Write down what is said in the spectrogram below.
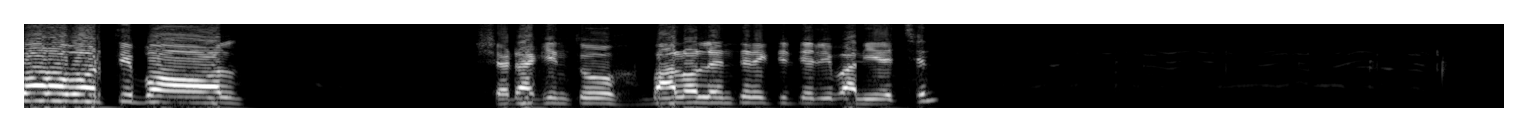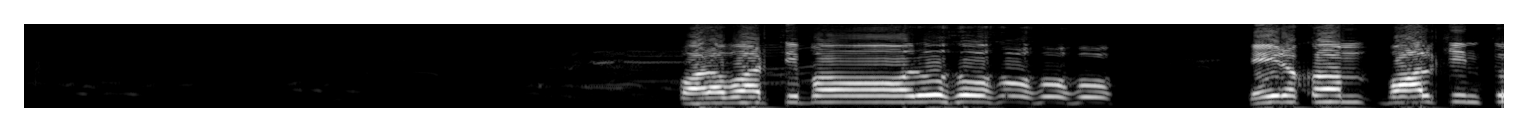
পরবর্তী বল, সেটা কিন্তু ভালো লেন্থের একটি ডেলিভারি নিয়েছেন পরবর্তী বল ও হো হো এইরকম বল কিন্তু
